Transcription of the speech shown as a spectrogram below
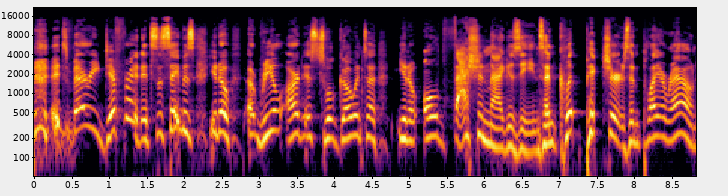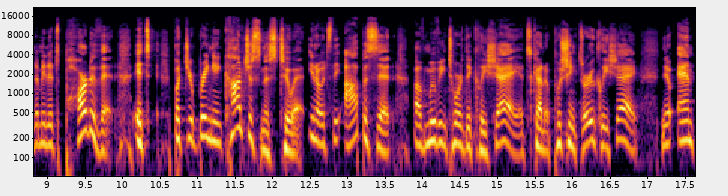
it's very different. It's the same as, you know, uh, real artists will go into, you know, old fashioned magazines and clip pictures and play around. I mean, it's part of it. It's, but you're bringing consciousness to it. You know, it's the opposite of moving toward the cliche. It's kind of pushing through cliche, you know, and,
